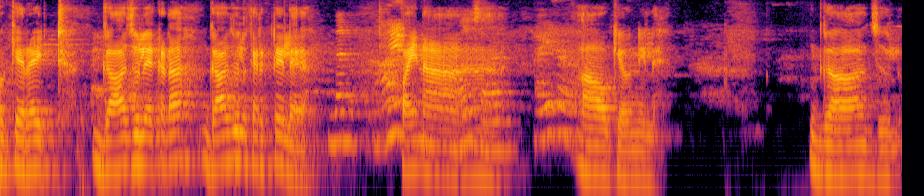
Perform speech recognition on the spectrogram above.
Okay right. గాజులు ఎక్కడ? గాజులు కరెక్టేలే లే. పైన. ఓకే ఉన్నీలే. గాజులు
